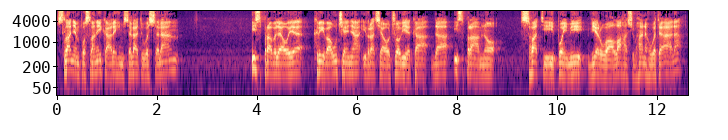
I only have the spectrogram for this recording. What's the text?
slanjem poslanika alaihim salatu wassalam ispravljao je kriva učenja i vraćao čovjeka da ispravno shvati i pojmi vjeru u Allaha subhanahu wa ta'ala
